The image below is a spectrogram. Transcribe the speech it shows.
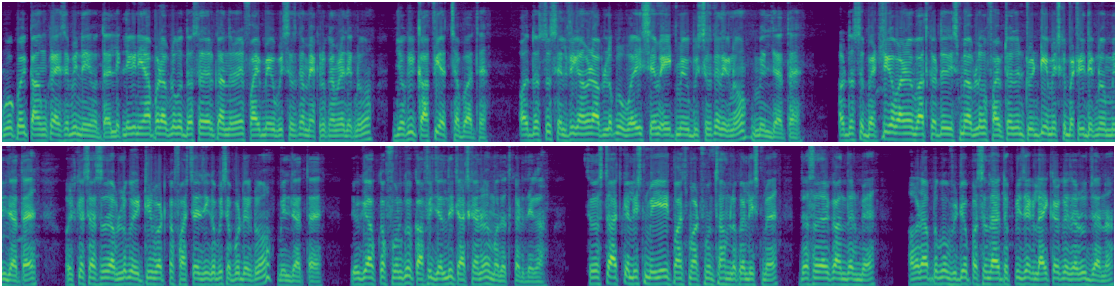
वो कोई काम का ऐसे भी नहीं होता है। लेकिन यहाँ पर आप लोग को दस हज़ार के अंदर में फाइव मेगा पिक्सल का मैक्रो कैमरा देखने को, जो कि काफ़ी अच्छा बात है। और दोस्तों सेल्फी कैमरा आप लोग को वही सेम एट मेगा का देखने को मिल जाता है। और दोस्तों बैटरी के बारे में बात करते हैं, इसमें आप लोग को फाइव थाउज़ेंड ट्वेंटी एम का बैटरी देखने को मिल जाता है। और इसके साथ साथ आप लोग को एटीन वाट का फास्ट चार्जिंग का भी सपोर्ट देखने को मिल जाता है, जो कि आपका फ़ोन को काफ़ी जल्दी चार्ज करने में मदद कर देगा। तो दोस्तों, आज के लिस्ट में यही पाँच स्मार्टफ़ोन था हम लोग का लिस्ट में दस हज़ार का अंदर में अगर आप लोग को वीडियो पसंद आए तो प्लीज़ एक लाइक करके ज़रूर जाना,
